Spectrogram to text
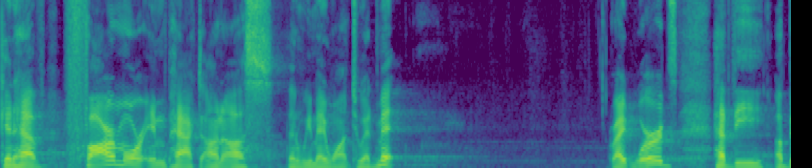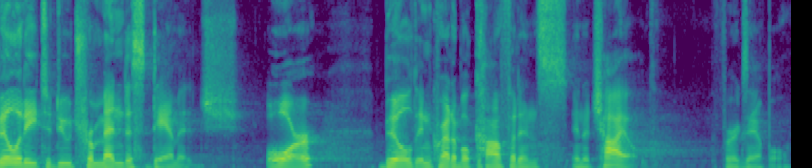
can have far more impact on us than we may want to admit. Right? Words have the ability to do tremendous damage or build incredible confidence in a child, for example.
